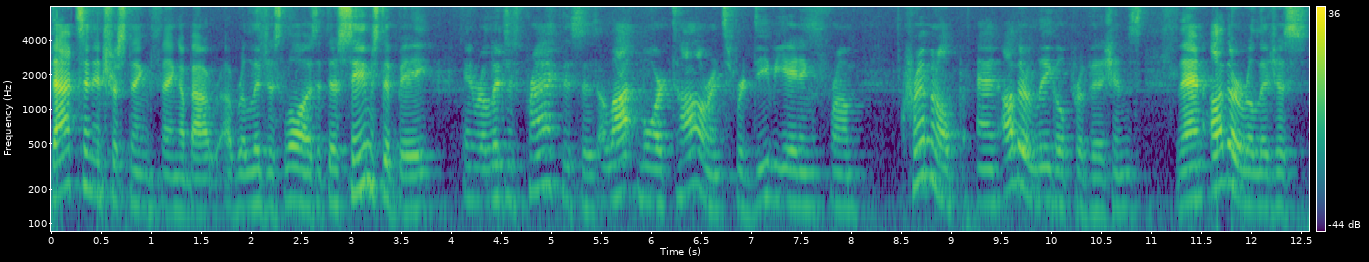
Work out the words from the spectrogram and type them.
that's an interesting thing about religious law is that there seems to be in religious practices a lot more tolerance for deviating from criminal and other legal provisions than other religious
